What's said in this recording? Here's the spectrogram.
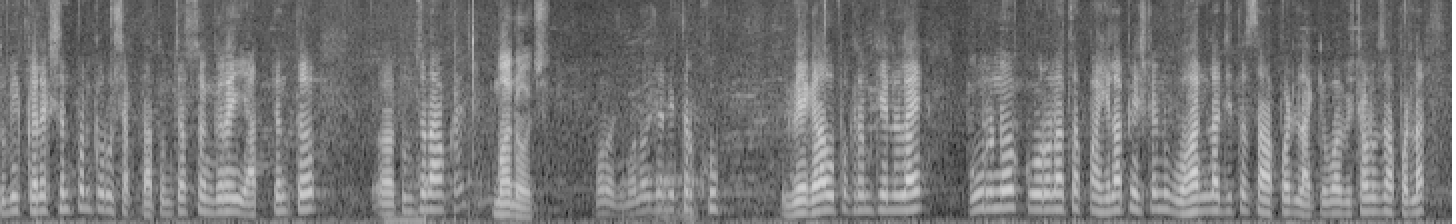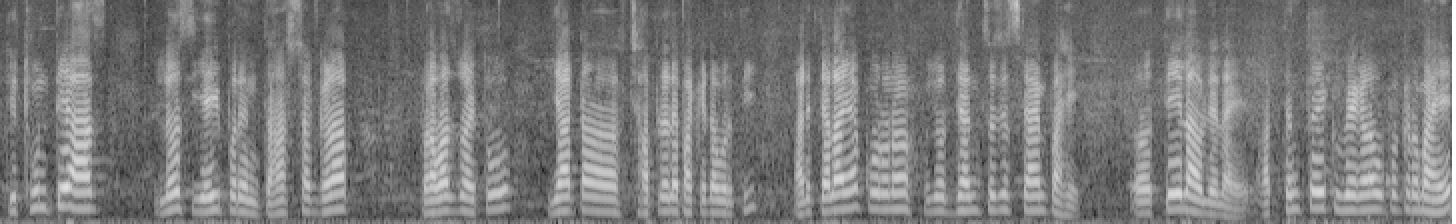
तुम्ही कलेक्शन पण करू शकता. तुमच्या संग्रही अत्यंत तुमचं नाव काय? मनोज. मनोज. मनोज यांनी तर खूप वेगळा उपक्रम केलेला आहे. पूर्ण कोरोनाचा पहिला पेशंट वुहानला जिथं सापडला किंवा विषाणू सापडला तिथून ते आज लस येईपर्यंत हा सगळा प्रवास जो आहे तो या टा- छापलेल्या पाकिटावरती आणि त्याला या कोरोना योद्ध्यांचं जे स्टॅम्प आहे ते लावलेलं आहे. अत्यंत एक वेगळा उपक्रम आहे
